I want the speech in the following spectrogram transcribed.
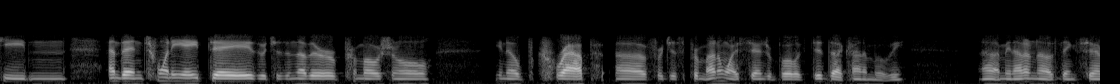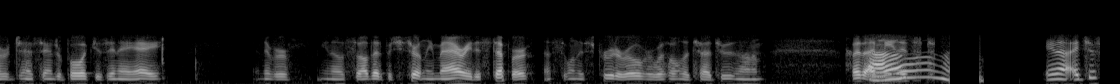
Keaton. And then 28 days which is another promotional you know, crap uh for just prom- I don't know why Sandra Bullock did that kind of movie. Uh, I mean, I don't know. I think Sandra Sandra Bullock is in AA. I never, you know, saw that, but she certainly married a stepper. That's the one that screwed her over with all the tattoos on him. But I mean, it's Oh. you know, I just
